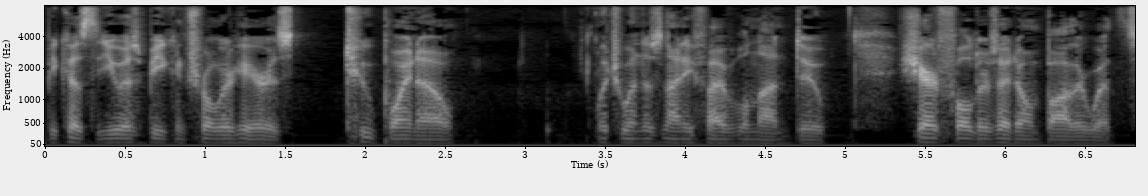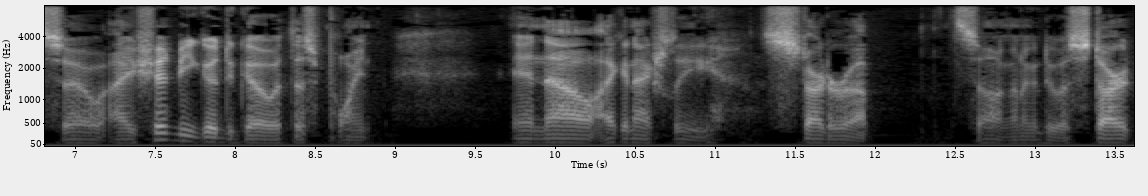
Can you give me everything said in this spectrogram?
because the USB controller here is 2.0 which Windows 95 will not do. Shared folders I don't bother with so I should be good to go at this point. And now I can actually start her up. So I'm going to do a start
